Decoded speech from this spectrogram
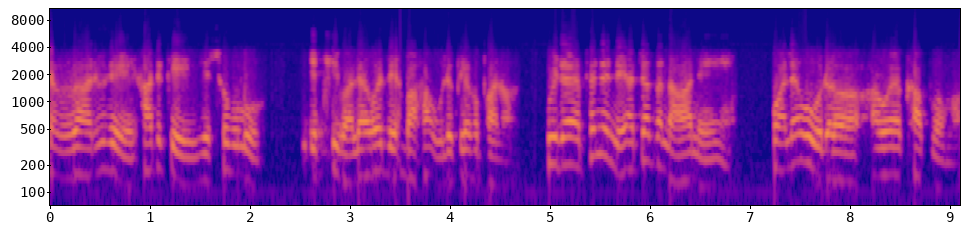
ตกการอยู่เนี่ยอาจจะเกี่ยวกับสมุ ယတိပါလေဝတဲ့ဘာဟာဦးလေကလကပါလားဝိတဲ့ဖက်နေနေအတတနာနေဘွာလေဟိုတော့အဝဲခပ်ပေါ်မှာ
